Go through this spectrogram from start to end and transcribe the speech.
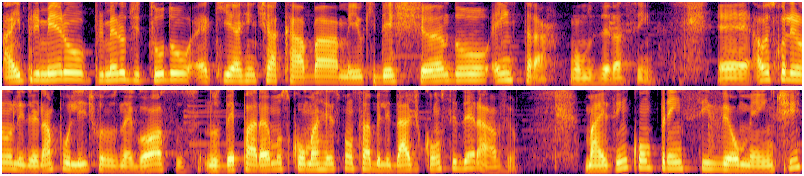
aí primeiro, primeiro de tudo é que a gente acaba meio que deixando entrar, vamos dizer assim. É, ao escolher um líder na política ou nos negócios, nos deparamos com uma responsabilidade considerável mas incompreensivelmente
